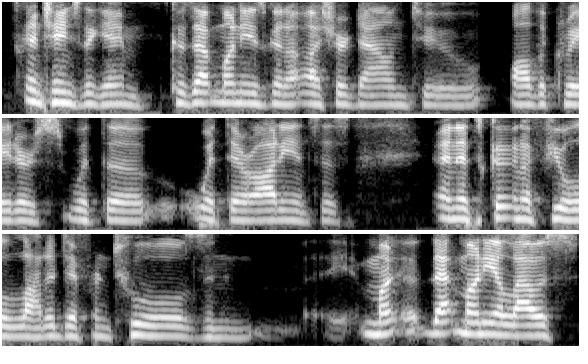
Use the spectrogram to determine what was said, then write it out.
It's going to change the game because that money is going to usher down to all the creators with the with their audiences, and it's going to fuel a lot of different tools and eh, that money allows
